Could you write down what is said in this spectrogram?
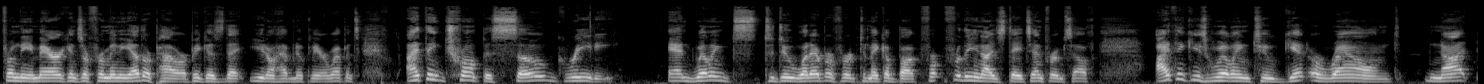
from the Americans or from any other power because that you don't have nuclear weapons. I think Trump is so greedy and willing to do whatever for to make a buck for, for the United States and for himself. I think he's willing to get around not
